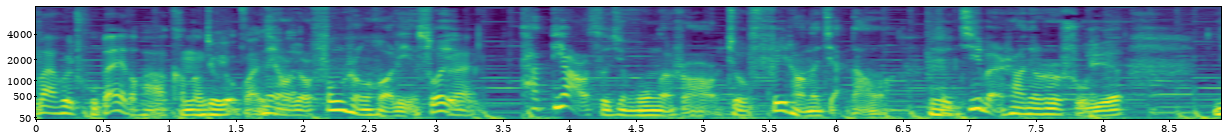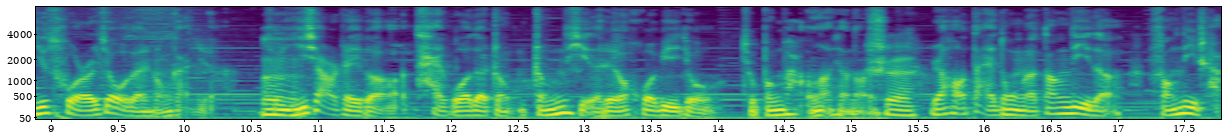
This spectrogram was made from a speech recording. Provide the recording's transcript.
外汇储备的话，可能就有关系了。那会儿就是风声鹤唳，所以他第二次进攻的时候就非常的简单了，嗯就基本上就是属于一蹴而就的那种感觉。就嗯。一下，这个泰国的整整体的这个货币就就崩盘了，相当于。是。然后带动了当地的房地产，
